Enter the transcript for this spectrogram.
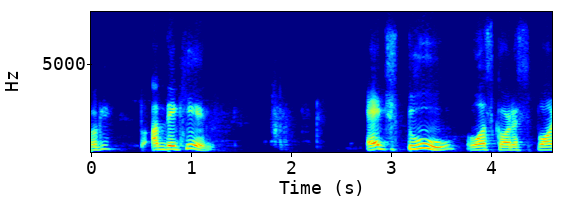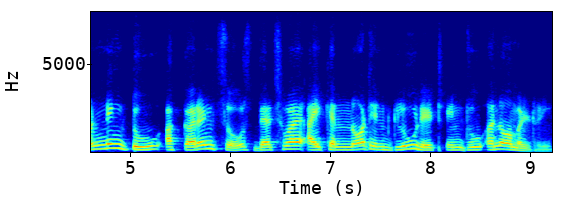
ओके okay? तो अब देखिए H2 was corresponding to a current source. That's why I cannot include it into a normal tree.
